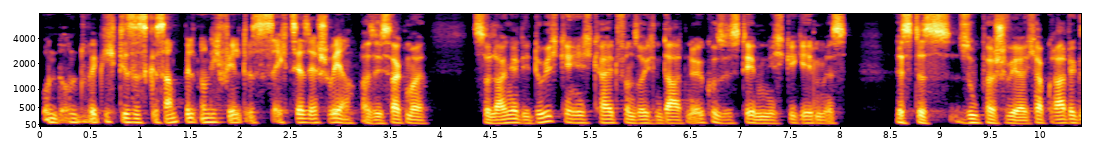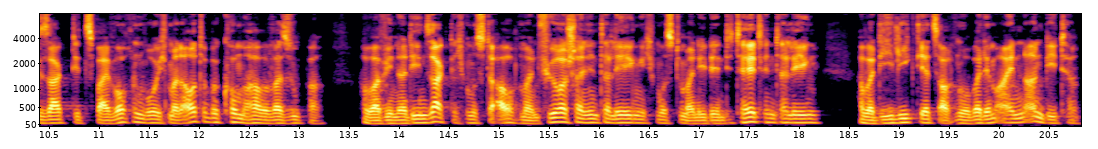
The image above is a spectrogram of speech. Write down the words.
und, und wirklich dieses Gesamtbild noch nicht fehlt, ist es echt sehr, sehr schwer. Also ich sag mal, solange die Durchgängigkeit von solchen Datenökosystemen nicht gegeben ist, ist es super schwer. Ich habe gerade gesagt, die zwei Wochen, wo ich mein Auto bekommen habe, war super. Aber wie Nadine sagt, ich musste auch meinen Führerschein hinterlegen, ich musste meine Identität hinterlegen, aber die liegt jetzt auch nur bei dem einen Anbieter.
